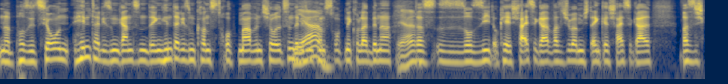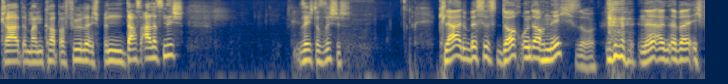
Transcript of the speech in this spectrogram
eine Position hinter diesem ganzen Ding, hinter diesem Konstrukt Marvin Schulz, hinter Ja. diesem Konstrukt Nikolai Binner, Ja. das so sieht, okay, scheißegal, was ich über mich denke, scheißegal, was ich gerade in meinem Körper fühle, ich bin das alles nicht. Sehe ich das richtig? Klar, du bist es doch und auch nicht so. ne? Aber ich,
